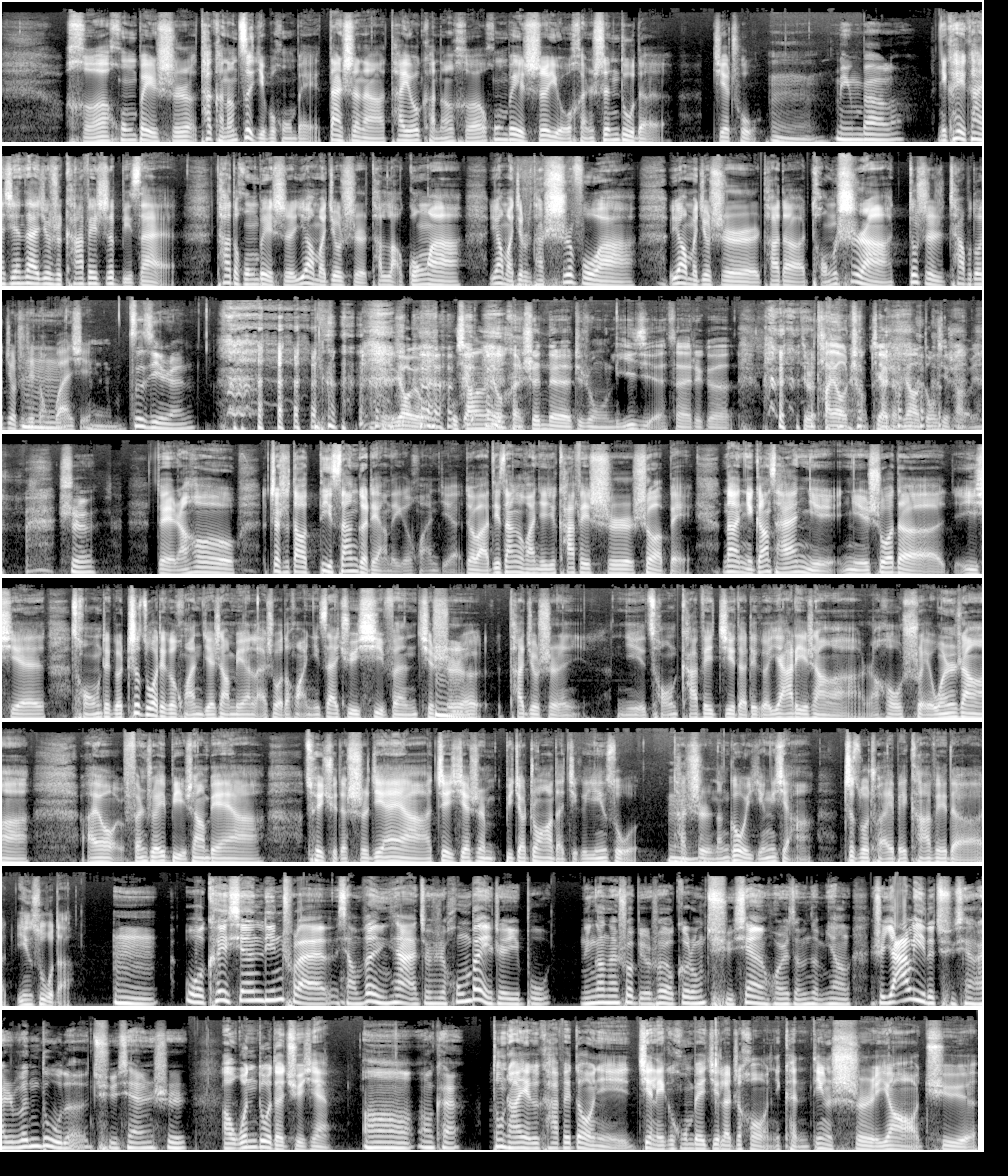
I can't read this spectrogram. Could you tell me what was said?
和烘焙师，他可能自己不烘焙，但是呢，他有可能和烘焙师有很深度的接触。嗯明白了。你可以看现在就是咖啡师比赛，他的烘焙师要么就是她老公啊，要么就是她师傅啊，要么就是她的同事啊，都是差不多就是这种嗯关系。嗯，自己人，这 个要有互相有很深的这种理解，在这个就是他要呈现什么样的东西上面。是对，然后这是到第三个这样的一个环节，对吧？第三个环节就咖啡师设备。那你刚才你你说的一些从这个制作这个环节上面来说的话，你再去细分，其实它就是你从咖啡机的这个压力上啊，然后水温上啊，还有粉水比上边呀、萃取的时间呀，这些是比较重要的几个因素，它嗯是能够影响制作出来一杯咖啡的因素的。嗯，我可以先拎出来，想问一下，就是烘焙这一步，您刚才说，比如说有各种曲线或者怎么怎么样的，是压力的曲线还是温度的曲线？是哦，温度的曲线。哦，OK，通常一个咖啡豆，你进了一个烘焙机了之后，你肯定是要去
